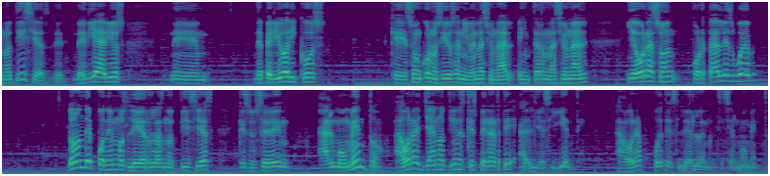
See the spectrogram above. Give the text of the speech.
noticias, de, diarios, de, de periódicos que son conocidos a nivel nacional e internacional y ahora son portales web donde podemos leer las noticias que suceden al momento. Ahora ya no tienes que esperarte al día siguiente. Ahora puedes leer la noticia al momento.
